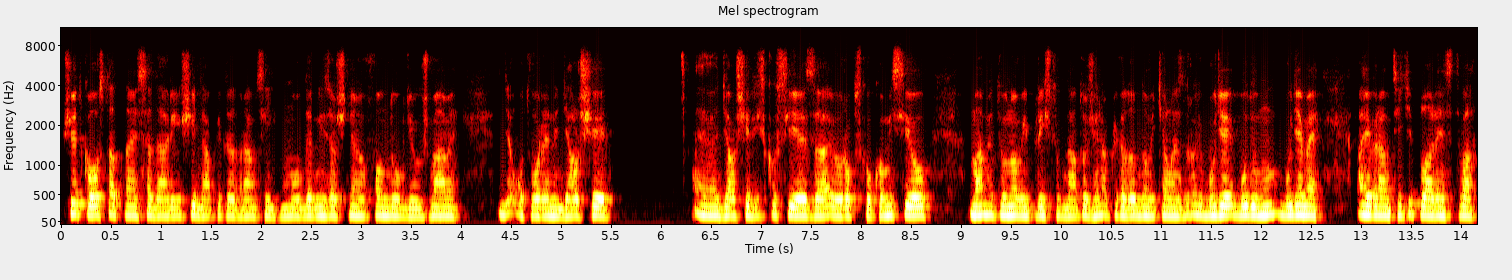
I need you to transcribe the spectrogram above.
Všetko ostatné sa dá riešiť napríklad v rámci modernizačného fondu, kde už máme otvorené ďalšie, e, ďalšie diskusie s Európskou komisiou. Máme tu nový prístup na to, že napríklad obnoviteľné zdroje bude, budú, budeme aj v rámci teplárenstva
